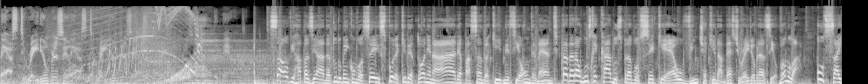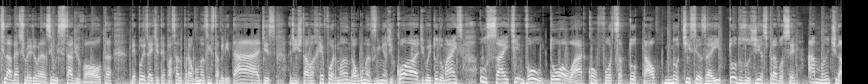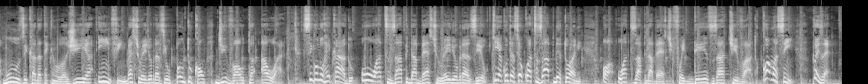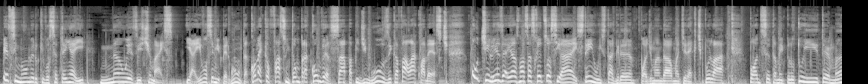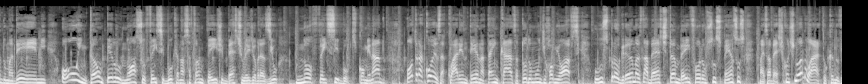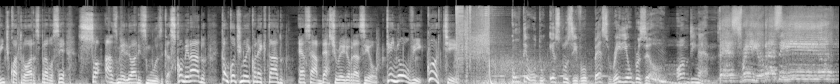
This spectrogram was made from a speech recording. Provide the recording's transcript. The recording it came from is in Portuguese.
Best Radio Brasil. Best Radio Brasil. Salve rapaziada, tudo bem com vocês? Por aqui Detone na área, passando aqui nesse On Demand para dar alguns recados para você que é ouvinte aqui da Best Radio Brasil. Vamos lá. O site da Best Radio Brasil está de volta. Depois aí de ter passado por algumas instabilidades, a gente estava reformando algumas linhas de código e tudo mais. O site voltou ao ar com força total. Notícias aí todos os dias para você, amante da música, da tecnologia, enfim, bestradiobrasil.com de volta ao ar. Segundo recado, o WhatsApp da Best Radio Brasil. O que aconteceu com o WhatsApp, Detone? Ó, o WhatsApp da Best foi desativado. Como assim? Pois é, esse número que você tem aí não existe mais. E aí você me pergunta, como é que eu faço então para conversar, para pedir música, falar com a Best? Utilize aí as nossas redes sociais, tem o Instagram, pode mandar uma direct por lá. Pode ser também pelo Twitter, manda uma DM ou então pelo nosso Facebook, a nossa fanpage Best Radio Brasil no Facebook. Combinado? Outra coisa, quarentena, tá em casa, todo mundo de home office. Os programas da Best também foram suspensos, mas a Best continua no ar, tocando 24 horas para você, só as melhores músicas. Combinado? Então continue conectado. Essa é a Best Radio Brasil. Quem ouve, curte! Conteúdo exclusivo Best Radio Brasil. On Demand. Best Radio Brasil.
